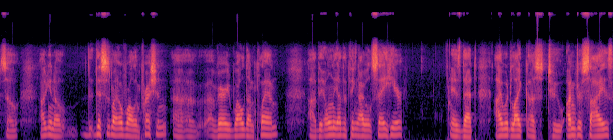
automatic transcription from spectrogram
So, uh, you know, th- this is my overall impression. Uh, a very well done plan. Uh, the only other thing I will say here is that I would like us to undersize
